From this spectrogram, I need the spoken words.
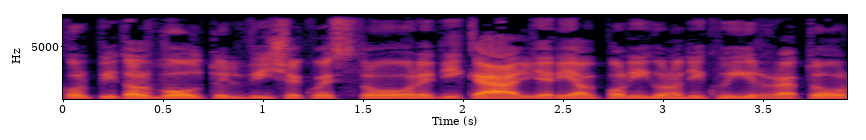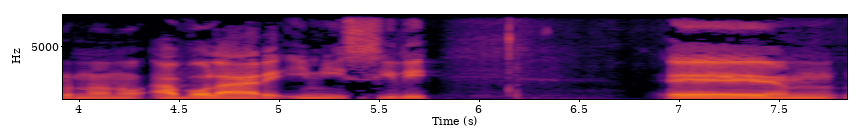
colpito al volto il vicequestore di Cagliari, al poligono di Quirra tornano a volare i missili. Ehm,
